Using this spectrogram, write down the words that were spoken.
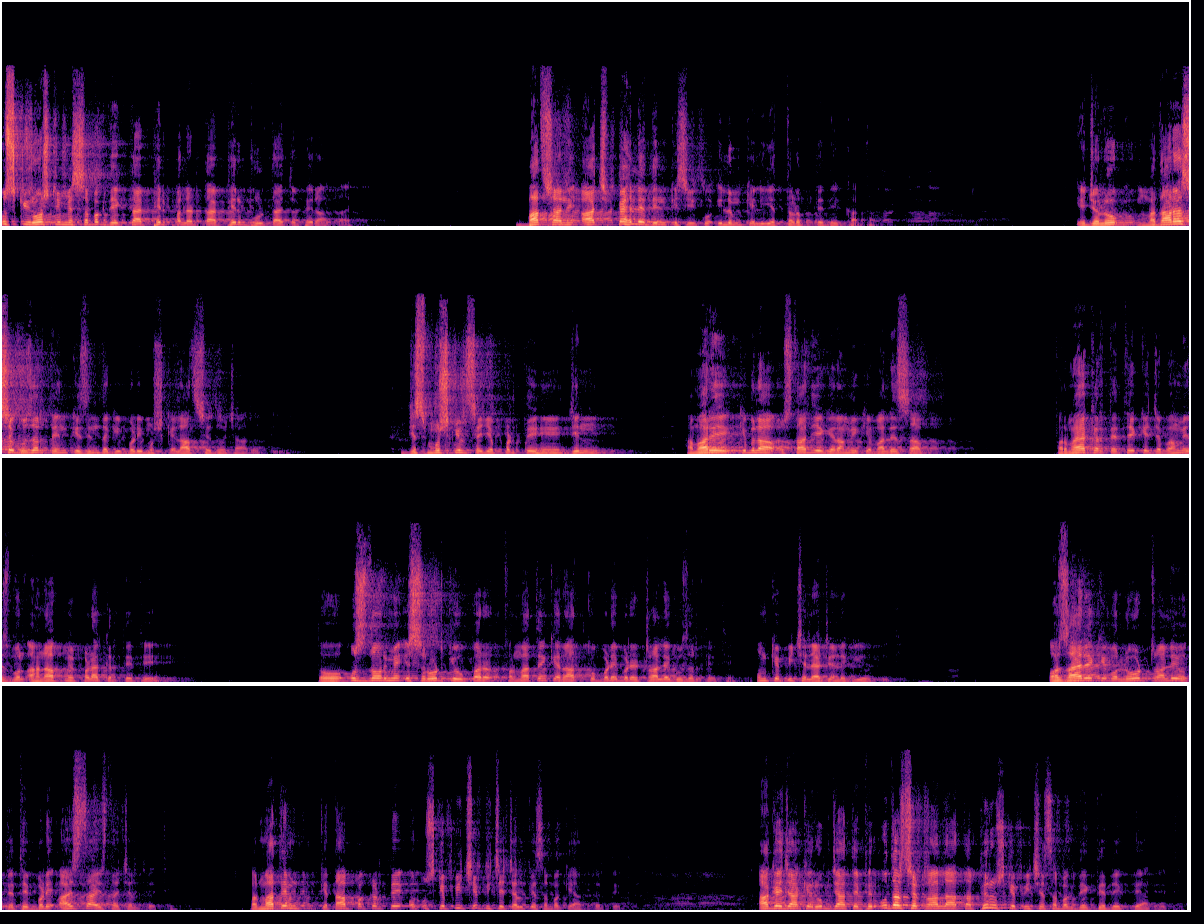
اس کی روشنی میں سبق دیکھتا ہے، پھر پلٹتا ہے، پھر بھولتا ہے تو پھر آتا ہے۔ بادشاہ نے آج پہلے دن کسی کو علم کے لیے تڑپتے دیکھا تھا۔ یہ جو لوگ مدارس سے گزرتے ہیں، ان کی زندگی بڑی مشکلات سے دو چار ہوتی ہے۔ جس مشکل سے یہ پڑھتے ہیں، جن ہمارے قبلہ استادی گرامی کے والد صاحب فرمایا کرتے تھے کہ جب ہم عزب الاحناف میں پڑھا کرتے تھے تو اس دور میں اس روڈ کے اوپر فرماتے ہیں کہ رات کو بڑے بڑے ٹرالے گزرتے تھے۔ ان کے پیچھے لائٹیں لگی ہوتی تھی اور ظاہر ہے کہ وہ لوڈ ٹرالے ہوتے تھے، بڑے آہستہ آہستہ چلتے تھے۔ فرماتے ہیں کتاب پکڑتے اور اس کے پیچھے پیچھے چل کے سبق یاد کرتے تھے۔ آگے جا کے رک جاتے، پھر ادھر سے ٹرالا آتا، پھر اس کے پیچھے سبق دیکھتے دیکھتے آتے تھے۔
